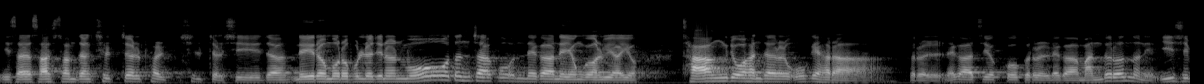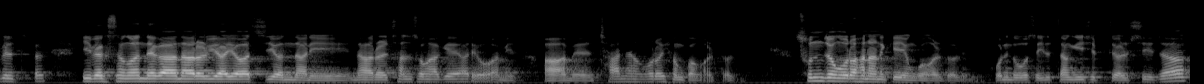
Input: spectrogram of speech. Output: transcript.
이사야 43장 7절 8 7절 시작. 내 이름으로 불려지는 모든 자고 내가 내 영광을 위하여 창조한 자를 오게 하라 그를 내가 지었고 그를 내가 만들었느니 21절 이 백성은 내가 나를 위하여 지었나니 나를 찬송하게 하려 함이 아멘. 찬양으로 영광을 돌리 순종으로 하나님께 영광을 돌립니다. 고린도후서 1장 20절 시작.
